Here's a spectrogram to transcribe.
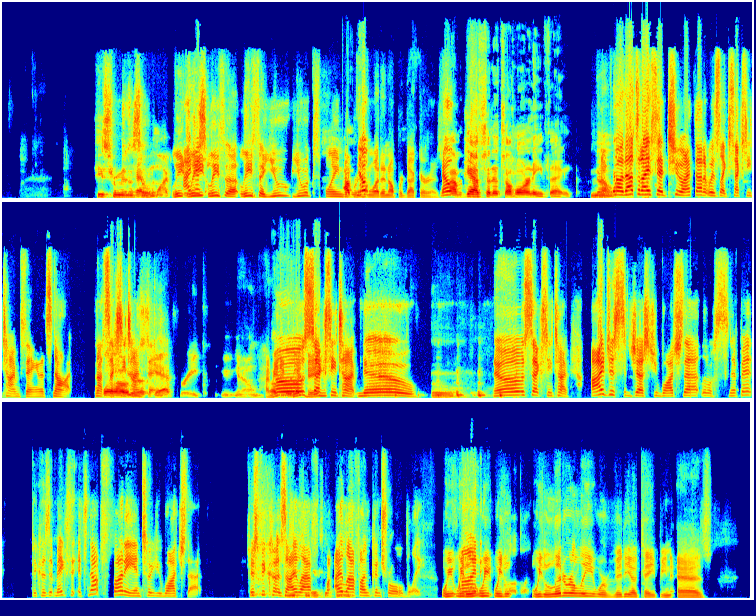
He's from Just have 'em Minnesota. Le- Le- just- Lisa, Lisa, you you explained to Nope. what an upper decker is. Nope. I'm guessing it's a horny thing. No. No, that's what I said too. I thought it was like sexy time thing, and it's not. Not Well, sexy you're time a thing. scat freak. You, you know. I mean, No it could be. sexy time. No, Oh. no sexy time. I just suggest you watch that little snippet because it makes it. It's not funny until you watch that. Just because I laugh, I laugh uncontrollably. We we, Fun- we we we literally were videotaping as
